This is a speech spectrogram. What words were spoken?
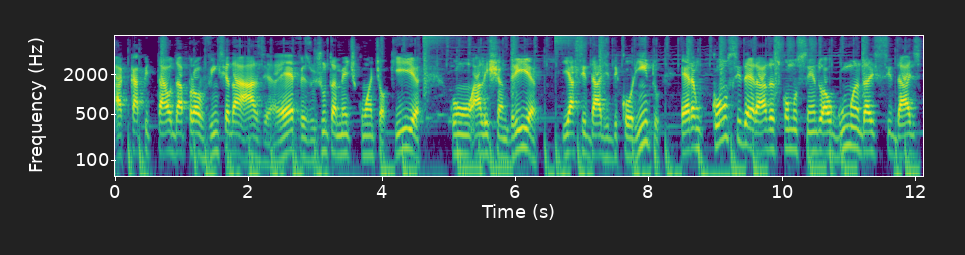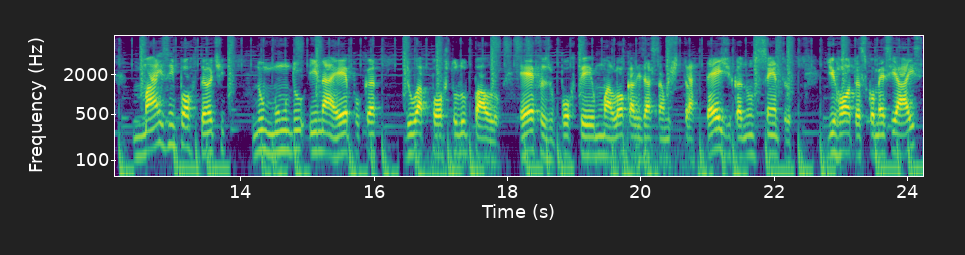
a capital da província da Ásia. Éfeso, juntamente com Antioquia, com Alexandria e a cidade de Corinto, eram consideradas como sendo algumas das cidades mais importantes no mundo e na época do apóstolo Paulo. Éfeso, por ter uma localização estratégica no centro de rotas comerciais,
